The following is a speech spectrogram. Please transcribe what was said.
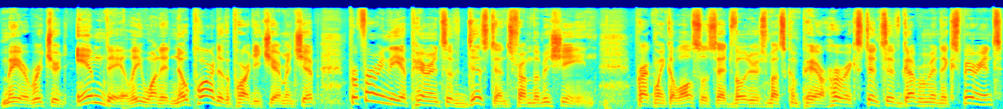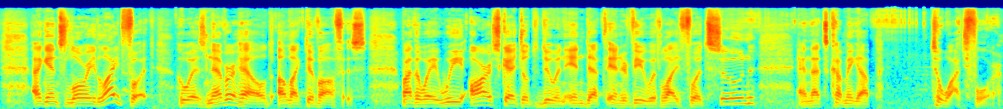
Mayor Richard M. Daley wanted no part of the party chairmanship, preferring the appearance of distance from the machine. Preckwinkle also said voters must compare her extensive government experience against Lori Lightfoot, who has never held elective office. By the way, we are scheduled to do an in-depth interview with Lightfoot soon, and that's coming up to watch for.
